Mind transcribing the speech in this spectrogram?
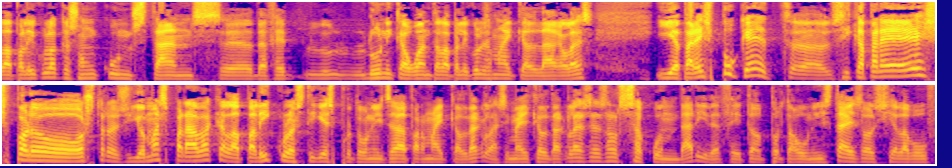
la pel·lícula que són constants. Eh, De fet, l'únic que aguanta la pel·lícula és Michael Douglas. I apareix poquet. Eh, Sí que apareix, però, ostres, jo m'esperava que la pel·lícula estigués protagonitzada per Michael Douglas. I Michael Douglas és el secundari, de fet. El protagonista és el Shia LaBeouf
